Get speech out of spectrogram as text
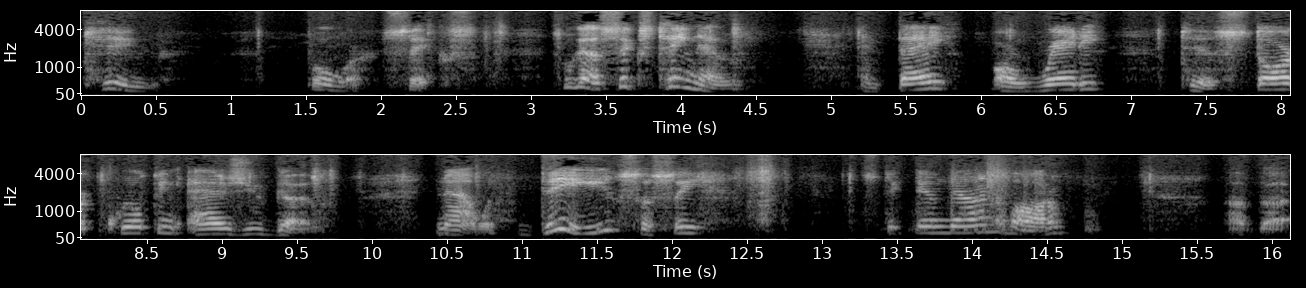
Two, four, six. So we got 16 of them. And they are ready to start quilting as you go. Now with these, let's see, stick them down in the bottom. I've got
